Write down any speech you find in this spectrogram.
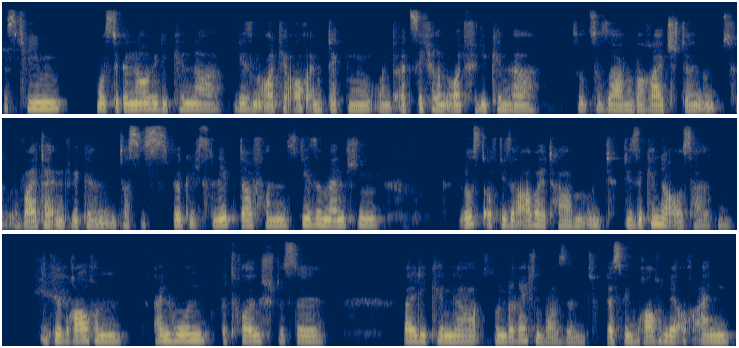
Das Team musste genau wie die Kinder diesen Ort ja auch entdecken und als sicheren Ort für die Kinder sozusagen bereitstellen und weiterentwickeln. Und das ist wirklich, es lebt davon, dass diese Menschen Lust auf diese Arbeit haben und diese Kinder aushalten. Und wir brauchen einen hohen Betreuungsschlüssel, weil die Kinder unberechenbar sind. Deswegen brauchen wir auch einen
